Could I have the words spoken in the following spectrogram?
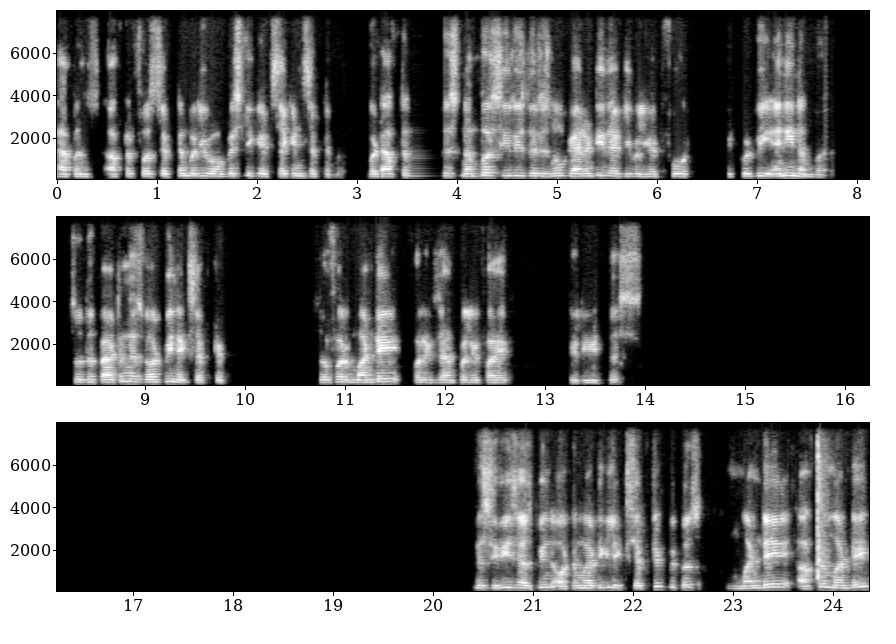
happens after 1st September, you obviously get 2nd September. But after this number series, there is no guarantee that you will get 4. It could be any number. So the pattern has not been accepted. So for Monday, for example, if I delete this, the series has been automatically accepted because Monday, after Monday,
